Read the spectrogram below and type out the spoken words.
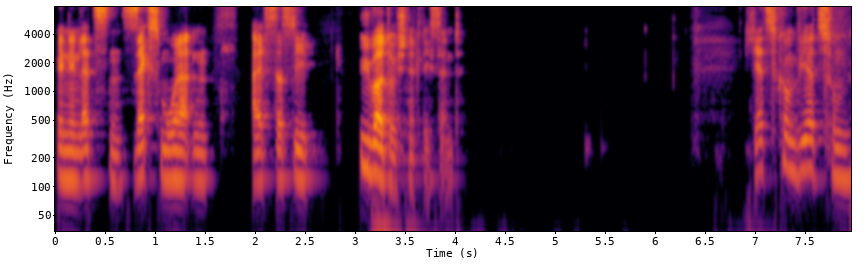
in den letzten sechs Monaten, als dass sie überdurchschnittlich sind. Jetzt kommen wir zum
